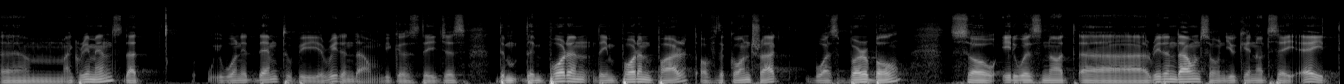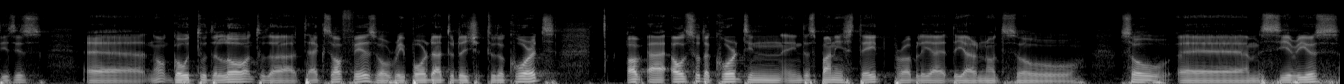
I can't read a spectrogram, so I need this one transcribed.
um, agreements that we wanted them to be written down because they just the, the important the important part of the contract was verbal. So it was not uh, written down. So you cannot say hey this is uh, no go to the law to the tax office or report that to the to the courts. Uh, also the court in in the Spanish state probably uh, they are not so so um, serious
